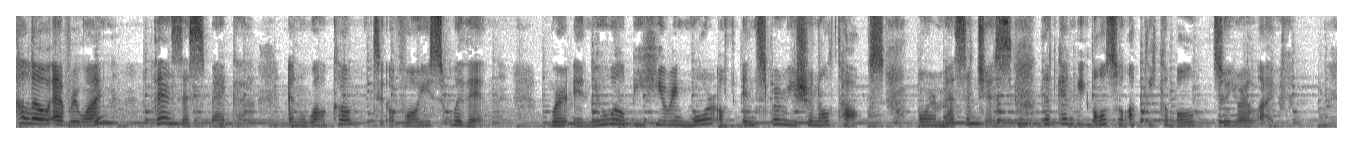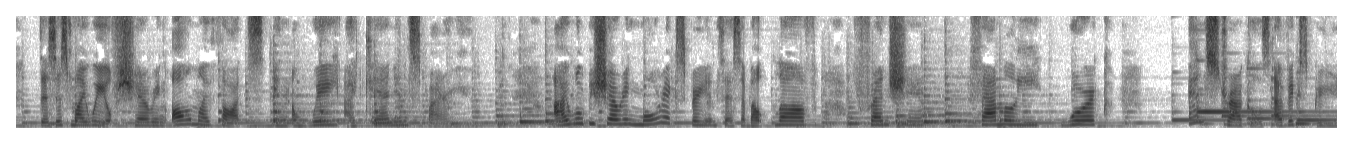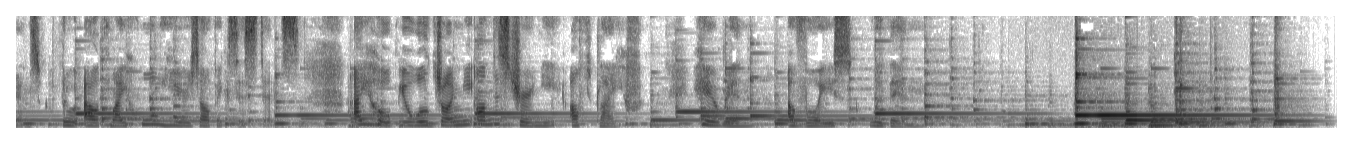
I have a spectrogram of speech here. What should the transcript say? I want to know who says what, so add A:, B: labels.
A: Hello, everyone. This is Becca, and welcome to A Voice Within, wherein you will be hearing more of inspirational talks or messages that can be also applicable to your life. This is my way of sharing all my thoughts in a way I can inspire you. I will be sharing more experiences about love, friendship, family, work, struggles I've experienced throughout my whole years of existence. I hope you will join me on this journey of life, herein a voice within.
